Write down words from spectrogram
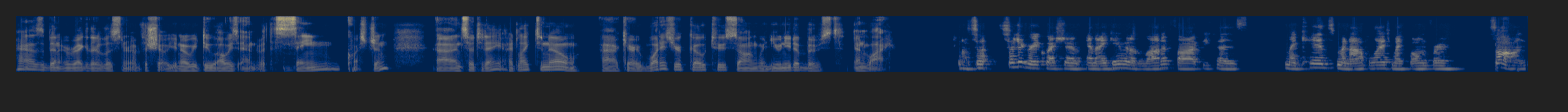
has been a regular listener of the show, you know we do always end with the same question. Uh, and so today I'd like to know, uh, Carrie, what is your go-to song when you need a boost and why? It's a, such a great question, and I gave it a lot of thought because my kids monopolize my phone for songs,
